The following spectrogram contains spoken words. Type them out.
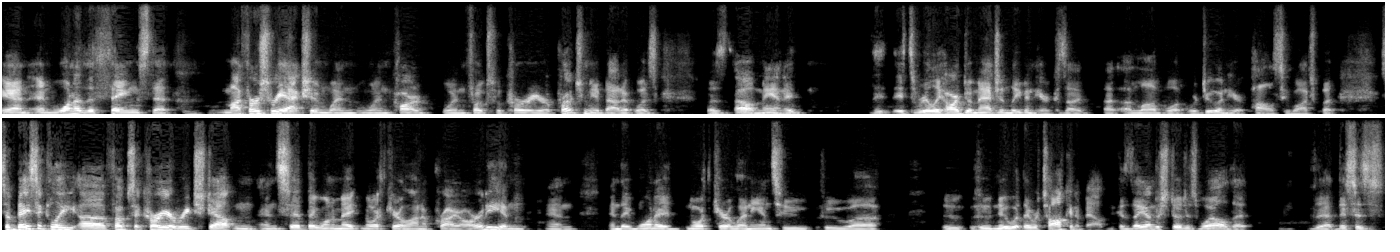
and and one of the things that my first reaction when when card when folks with courier approached me about it was was oh man it, it it's really hard to imagine leaving here because I, I, love what we're doing here at Policy Watch. But so basically, uh, folks at Courier reached out and, and said they want to make North Carolina priority, and and and they wanted North Carolinians who who uh, who, who knew what they were talking about because they understood as well that that this is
